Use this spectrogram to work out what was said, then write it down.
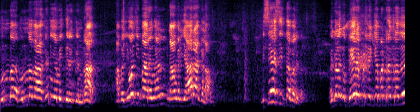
முன்ப முன்னதாக நியமித்திருக்கின்றார். அப்ப யோசி பாருங்கள் நாங்கள் யாராகலாம்? விசேஷித்தவர்கள். எங்களுக்கு பேர் எப்படி வைக்கப்பட்டிருக்கிறது?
